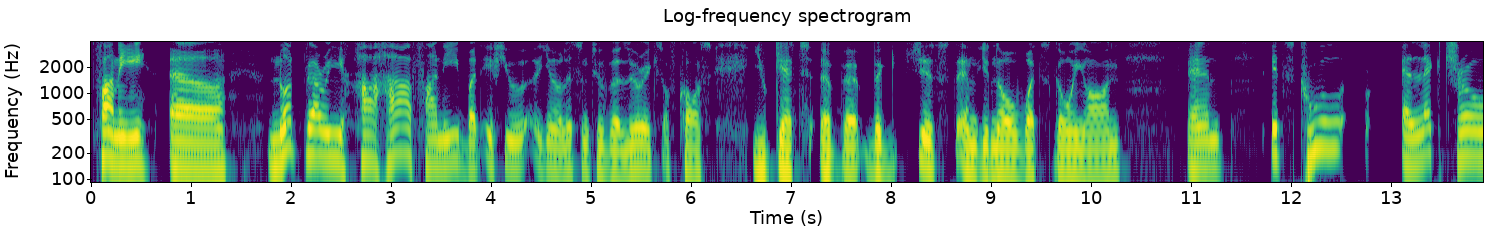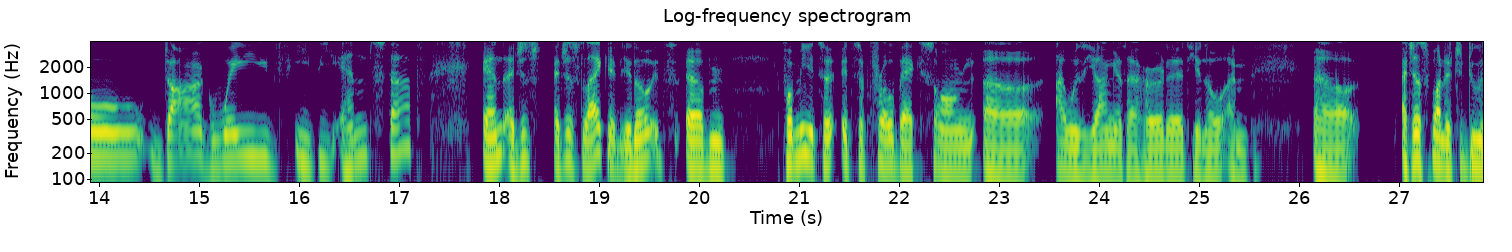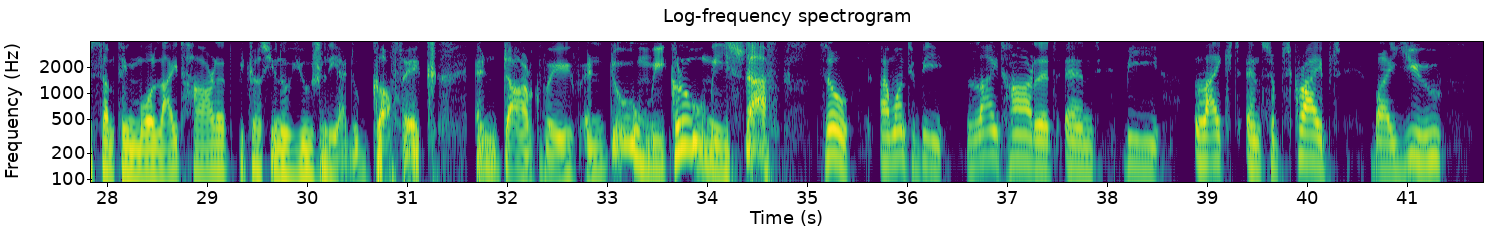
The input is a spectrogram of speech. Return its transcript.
funny. Uh, not very ha-ha funny, but if you you know listen to the lyrics, of course, you get uh, the the gist and you know what's going on, and it's cool electro dark wave EBM stuff and I just I just like it you know? It's um for me it's a it's a throwback song uh I was young as I heard it you know? I'm uh I just wanted to do something more lighthearted because you know usually I do gothic and dark wave and doomy gloomy stuff. So I want to be lighthearted and be liked and subscribed by you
